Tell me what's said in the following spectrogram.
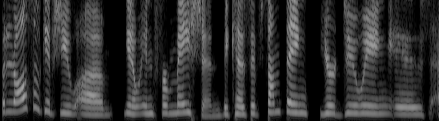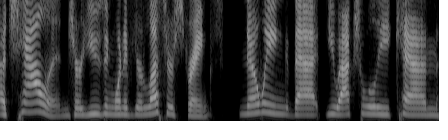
but it also gives you um, you know information because if something you're doing is a challenge or using one of your lesser strengths knowing that you actually can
